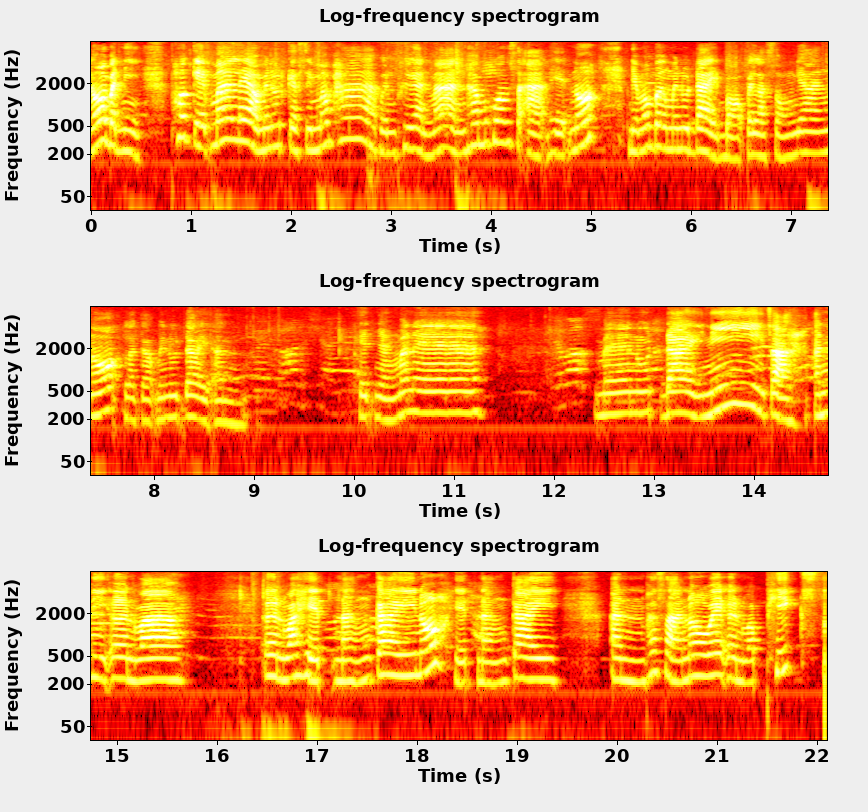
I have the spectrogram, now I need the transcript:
เนาะบัดนี้พอเก็บมาแล้วเมนุษก็สิมาพาเพื่อนๆมาอันทำความสะอาดเฮ็ดเนาะเดี๋ยวมาเบิ่งเมนุษได้บอกไปละสองอย่างเนาะแล้วก็เมนุษได้อันเฮ็ดหยังมาแน่เมนูได้นี่จ้ะอันนี้เอิญว่า เอิญว่าเห็ดหนังไก่เนาะเห็ดหนังไก่อันภาษาโนเวย์เอิญว่าพริกซ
